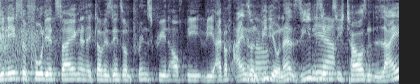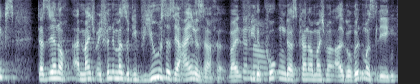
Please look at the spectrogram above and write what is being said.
die nächste Folie zeigen. Ich glaube, wir sehen so ein Printscreen auch wie, wie einfach ein so ein Genau. Video. Ne? 77.000 Likes. Das ist ja noch, manchmal, ich finde immer so, die Views ist ja eine Sache, weil Genau. viele gucken, das kann auch manchmal am Algorithmus liegen.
